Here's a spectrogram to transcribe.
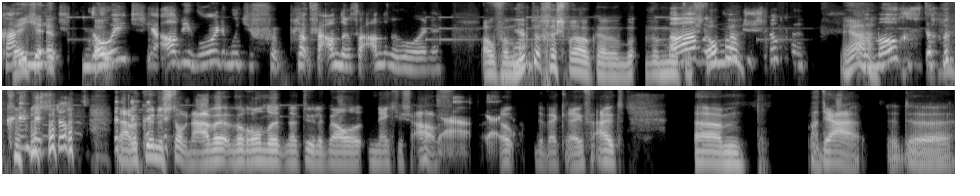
kan Weet je, niet, nooit. Ja, al die woorden moet je ver, veranderen voor andere woorden. Over moeten gesproken, we, we moeten oh, stoppen. we moeten stoppen. Ja. We mogen stoppen, we kunnen stoppen. nou, we kunnen stoppen. Nou, we, we ronden het natuurlijk wel netjes af. Ja, ja, oh, de wekker even uit. Um, want ja, de,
